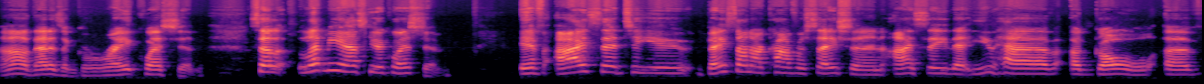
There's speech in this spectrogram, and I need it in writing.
Oh, that is a great question. So let me ask you a question if I said to you, based on our conversation, I see that you have a goal of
